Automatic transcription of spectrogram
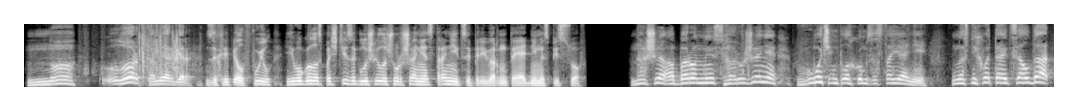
«Но, лорд Камергер!» – захрипел Фуил, и его голос почти заглушило шуршание страницы, перевернутой одним из песцов. «Наши оборонные сооружения в очень плохом состоянии. У нас не хватает солдат,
